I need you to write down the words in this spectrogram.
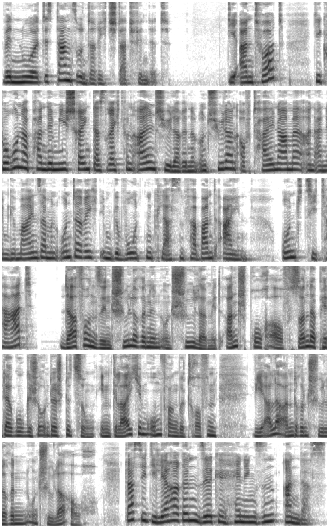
wenn nur Distanzunterricht stattfindet? Die Antwort? Die Corona-Pandemie schränkt das Recht von allen Schülerinnen und Schülern auf Teilnahme an einem gemeinsamen Unterricht im gewohnten Klassenverband ein. Und Zitat Davon sind Schülerinnen und Schüler mit Anspruch auf sonderpädagogische Unterstützung in gleichem Umfang betroffen wie alle anderen Schülerinnen und Schüler auch. Das sieht die Lehrerin Silke Henningsen anders.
